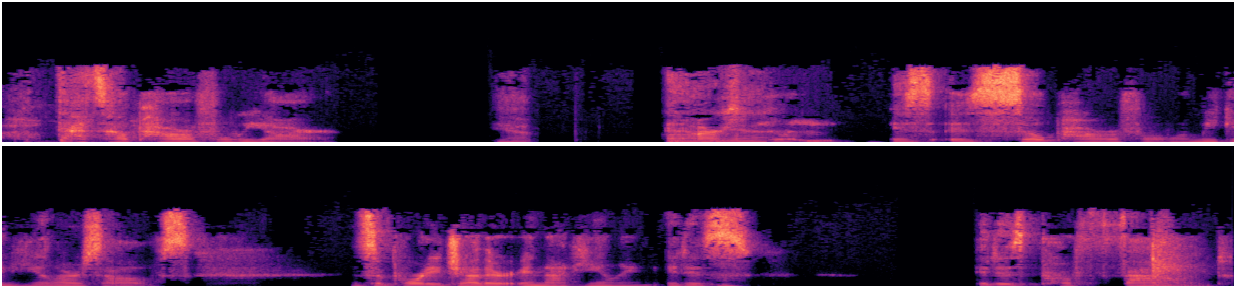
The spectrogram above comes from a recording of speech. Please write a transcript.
Oh That's how powerful we are. Yep. And oh, our man. healing is is so powerful when we can heal ourselves and support each other in that healing. It is mm-hmm it is profound.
